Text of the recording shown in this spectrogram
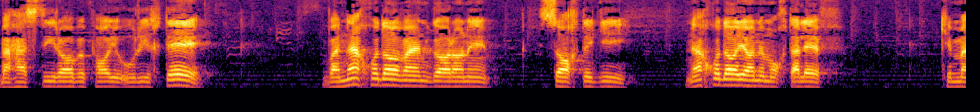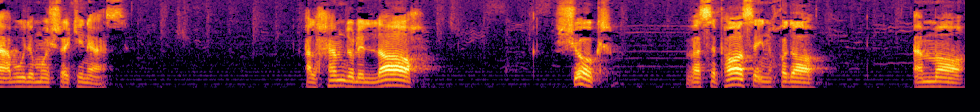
و هستی را به پای او ریخته. و نه خداوندگاران ساختگی نه خدایان مختلف که معبود مشرکین است. الحمدلله. شکر و سپاس این خدا. اما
